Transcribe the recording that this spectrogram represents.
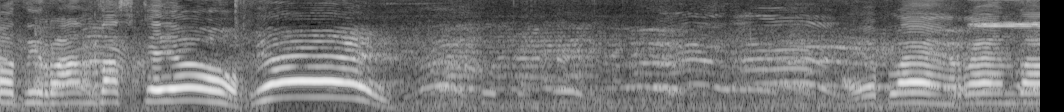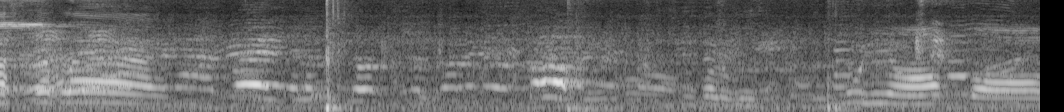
Ayo tirantas ke yo. Ayo pleng, rentas ke pleng. Muni apa?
